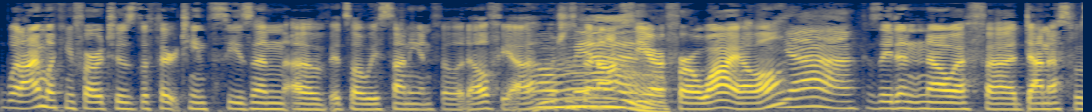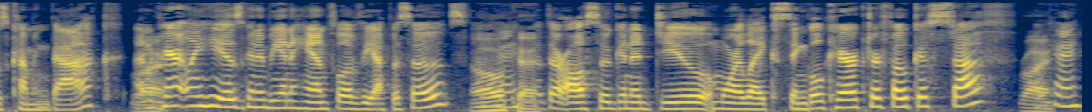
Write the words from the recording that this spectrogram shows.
what I'm looking forward to is the 13th season of It's Always Sunny in Philadelphia, which has been man. off the air for a while yeah. because they didn't know if uh, Dennis was coming back. And apparently he is going to be in a handful of the episodes. Oh, okay. But they're also going to do more like single character focused stuff. Right. Okay.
